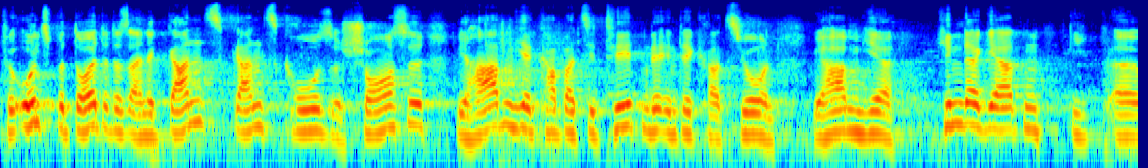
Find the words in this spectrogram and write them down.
für uns bedeutet das eine ganz, ganz große Chance. Wir haben hier Kapazitäten der Integration. Wir haben hier Kindergärten, die äh,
